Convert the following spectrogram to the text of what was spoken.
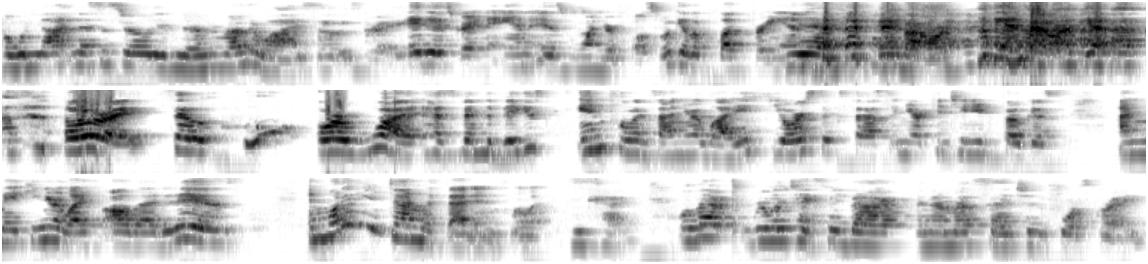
I would not necessarily have known her otherwise, so it was great. It is great. And Anne is wonderful. So we'll give a plug for Anne. Yes, and Bauer. Anne Bauer, yeah. All right. So, who or what has been the biggest influence on your life, your success, and your continued focus on making your life all that it is? And what have you done with that influence? Okay. Well, that really takes me back, and I must say, to the fourth grade.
